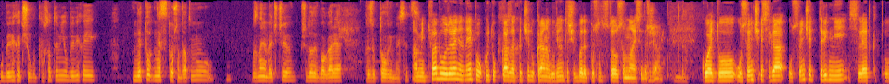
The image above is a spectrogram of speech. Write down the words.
обявиха, че ще го пуснат, ами обявиха и не, то, не с точна дата, но знаем вече, че ще дойде в България през октомври месец. Ами това е благодарение на Apple, които казаха, че до края на годината ще бъде пуснато 118 държави. Да. Което, освен че сега, освен че 3 дни след като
